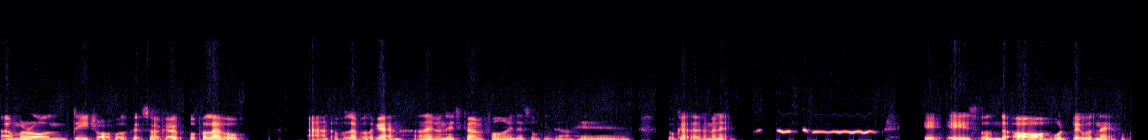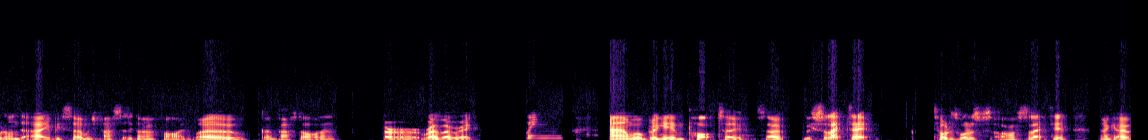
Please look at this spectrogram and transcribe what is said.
and we're on D drive. Well, look at so I go upper level, and upper level again, and then we need to go and find there's something down here. We'll get there in a minute. It is under R, would be, wouldn't it? If we put it under A, it'd be so much faster to go and find. Whoa, going past R then. Robo Rig. And we'll bring in part 2. So we select it, told us what I've selected, and go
